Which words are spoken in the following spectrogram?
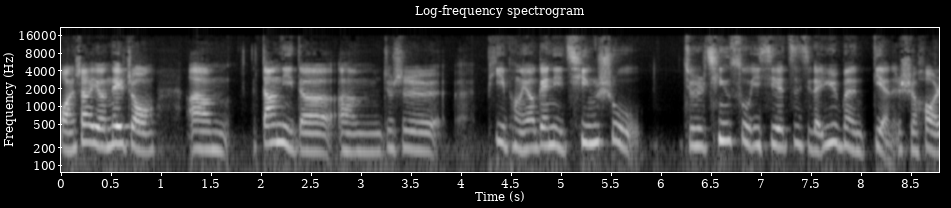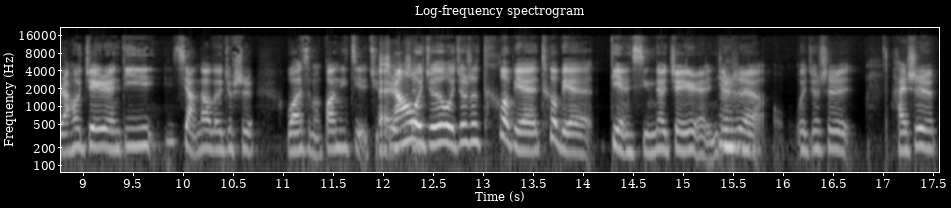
网上有那种，嗯，当你的嗯就是 P 朋友跟你倾诉，就是倾诉一些自己的郁闷点的时候，然后 J 人第一想到的就是我要怎么帮你解决。然后我觉得我就是特别特别典型的 J 人，就是我就是。还是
